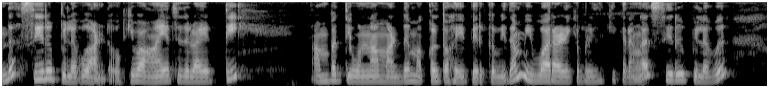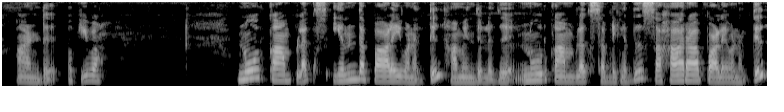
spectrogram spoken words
வந்து சிறு பிளவு ஆண்டு. ஓகேவா ஆயிரத்தி தொள்ளாயிரத்தி ஐம்பத்தி ஒன்றாம் ஆண்டு மக்கள் தொகை பெருக்க வீதம் இவ்வாறு அழைக்கப்படுகிறது கேட்குறாங்க சிறு பிளவு ஆண்டு. ஓகேவா நூர் காம்ப்ளெக்ஸ் எந்த பாலைவனத்தில் அமைந்துள்ளது? நூர் காம்ப்ளெக்ஸ் அப்படிங்கிறது சஹாரா பாலைவனத்தில்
